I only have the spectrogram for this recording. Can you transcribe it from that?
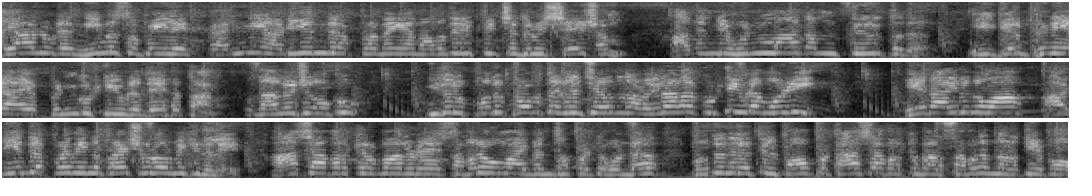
അയാളുടെ നിയമസഭയിലെ കന്നി അടിയന്തര പ്രമേയം അവതരിപ്പിച്ചതിനു ശേഷം അതിന്റെ ഉന്മാദം തീർത്തത് ഈ ഗർഭിണിയായ പെൺകുട്ടിയുടെ ദേഹത്താണ്. ഒന്ന് ആലോചിച്ച് നോക്കൂ. ഇതൊരു പൊതുപ്രവർത്തകർ ചേർന്നതാണ്. ഇതാണ് കുട്ടിയുടെ മൊഴി. ഏതായിരുന്നു ആ അടിയന്തര പ്രമേയം പ്രേക്ഷകർ ഓർമ്മിക്കുന്നില്ലേ? ആശാവർക്കർമാരുടെ സമരവുമായി ബന്ധപ്പെട്ടുകൊണ്ട് പൊതുനിരത്തിൽ പാവപ്പെട്ട ആശാവർക്കർമാർ സമരം നടത്തിയപ്പോ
